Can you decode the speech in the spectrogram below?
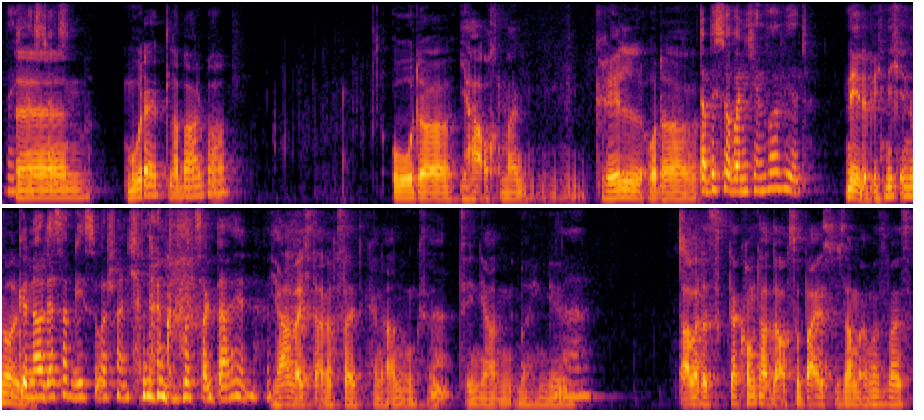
Welcher ist das? Muret La Barba. Oder ja, auch mal Grill oder. Da bist du aber nicht involviert. Nee, da bin ich nicht involviert. Genau deshalb gehst du wahrscheinlich an deinem Geburtstag dahin. Ja, weil ich da einfach seit, keine Ahnung, seit zehn Jahren immer hingehe. Aber das, da kommt halt auch so beides zusammen. Einfach so, es,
